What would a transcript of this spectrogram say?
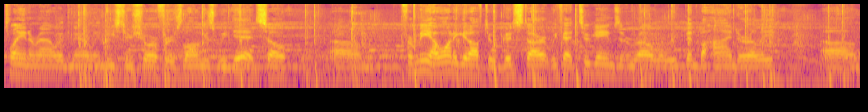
playing around with Maryland Eastern Shore for as long as we did. So um, for me, I want to get off to a good start. We've had two games in a row where we've been behind early. Um,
